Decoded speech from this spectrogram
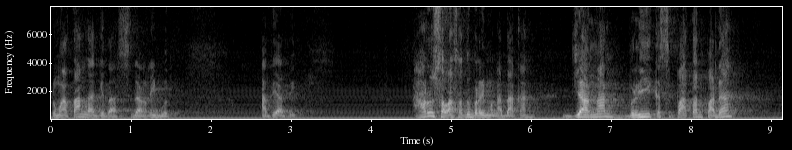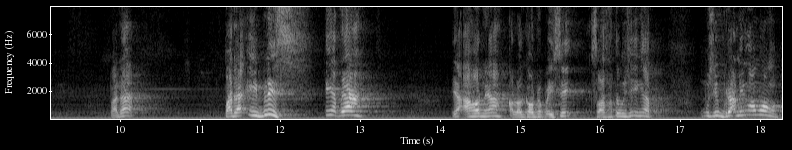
rumah tangga kita sedang ribut, hati-hati. Harus salah satu berani mengatakan, jangan beri kesempatan pada pada pada iblis. Ingat ya. Ya Ahon ya, kalau kau udah isi, salah satu misi ingat Mesti berani ngomong.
